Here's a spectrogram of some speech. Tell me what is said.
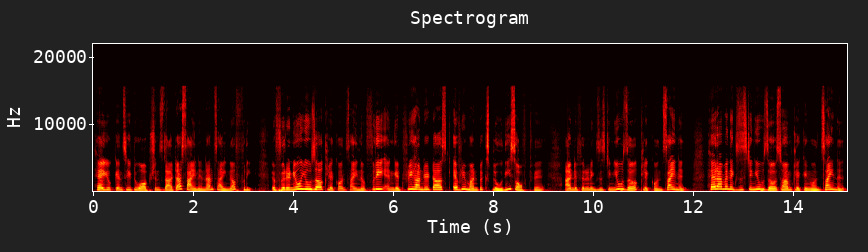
Here you can see two options that are sign in and sign up free. If you're a new user, click on sign up free and get free 100 tasks every month to explore the software. And if you're an existing user, click on sign in. Here I'm an existing user so I'm clicking on sign in.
